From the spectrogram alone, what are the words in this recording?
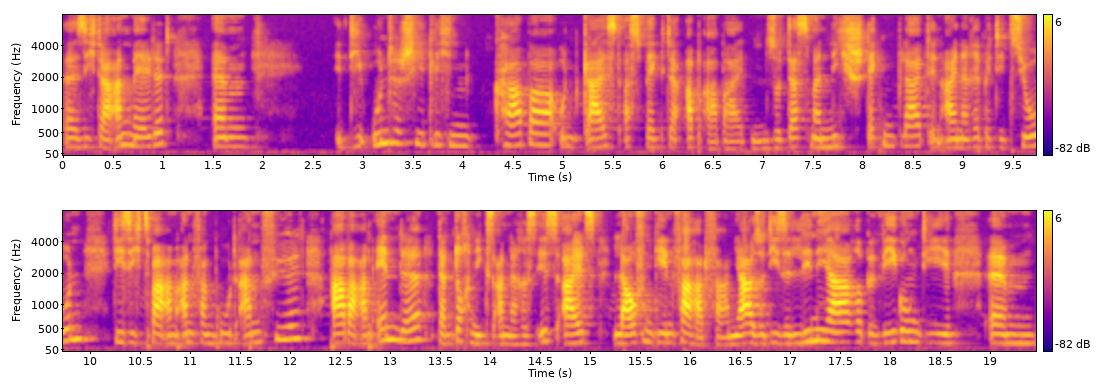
äh, sich da anmeldet, ähm, die unterschiedlichen Körper- und Geistaspekte abarbeiten, sodass man nicht stecken bleibt in einer Repetition, die sich zwar am Anfang gut anfühlt, aber am Ende dann doch nichts anderes ist als Laufen, Gehen, Fahrradfahren. Ja, also diese lineare Bewegung, die ähm,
